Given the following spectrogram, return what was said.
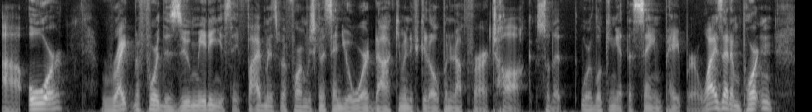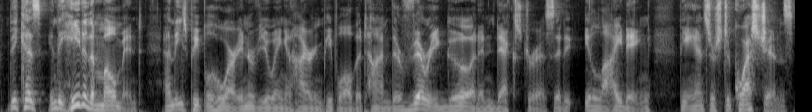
Uh, or right before the Zoom meeting, you say five minutes before, I'm just going to send you a Word document if you could open it up for our talk so that we're looking at the same paper. Why is that important? Because in the heat of the moment, and these people who are interviewing and hiring people all the time, they're very good and dexterous at eliding the answers to questions.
